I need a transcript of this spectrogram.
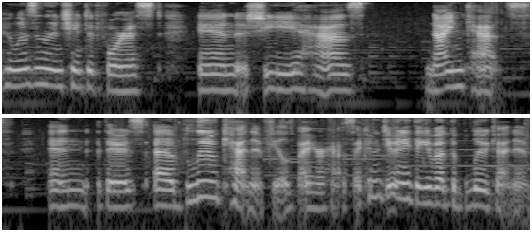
who lives in the Enchanted Forest, and she has nine cats. And there's a blue catnip field by her house. I couldn't do anything about the blue catnip,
